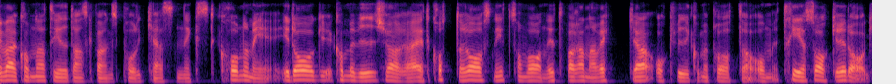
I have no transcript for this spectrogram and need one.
och välkomna till Danske Banks podcast Next Economy. Idag kommer vi köra ett kortare avsnitt som vanligt varannan vecka och vi kommer prata om tre saker idag.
